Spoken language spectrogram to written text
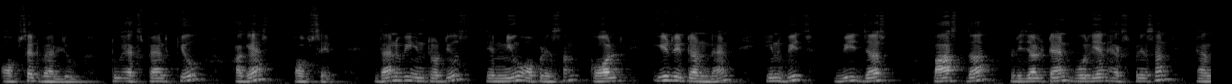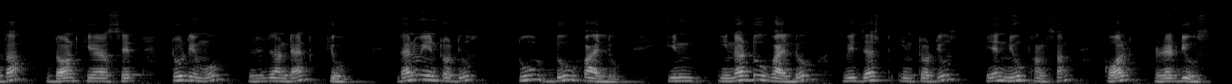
offset value to expand q against offset. Then we introduce a new operation called irredundant in which we just pass the resultant boolean expression and the don't care set to remove redundant cube. Then we introduce two do while loop. In inner do while loop, we just introduce a new function called reduce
